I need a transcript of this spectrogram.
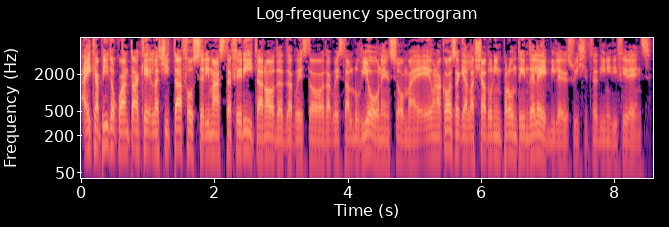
hai capito quanto anche la città fosse rimasta ferita no, da, da questo- da questa alluvione, insomma, è una cosa che ha lasciato un'impronta indelebile sui cittadini di Firenze.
